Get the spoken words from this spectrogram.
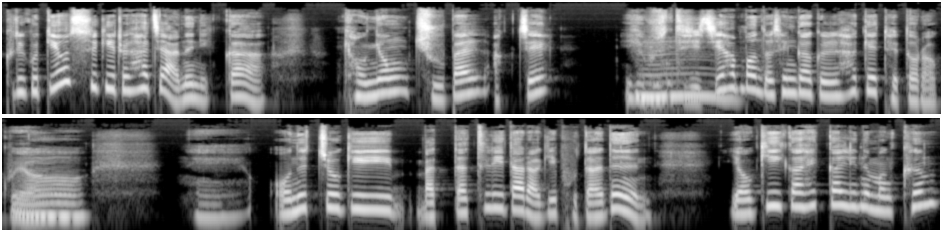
그리고 띄어쓰기를 하지 않으니까 경영 주발 악재 이게 무슨 음. 뜻이지? 한 번 더 생각을 하게 되더라고요. 네. 어느 쪽이 맞다 틀리다라기 보다는 여기가 헷갈리는 만큼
